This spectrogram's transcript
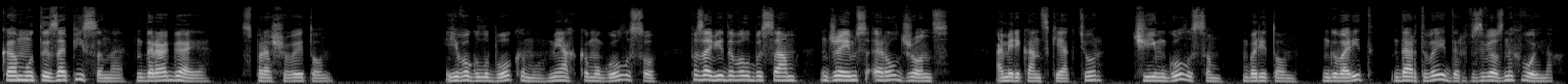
«Кому ты записана, дорогая?» — спрашивает он. Его глубокому, мягкому голосу позавидовал бы сам Джеймс Эрл Джонс, американский актер, чьим голосом, баритон, говорит Дарт Вейдер в Звездных войнах.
